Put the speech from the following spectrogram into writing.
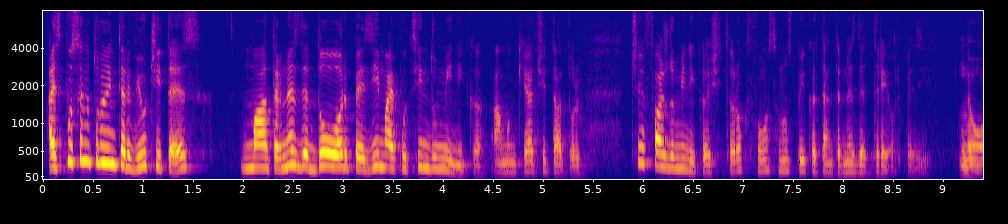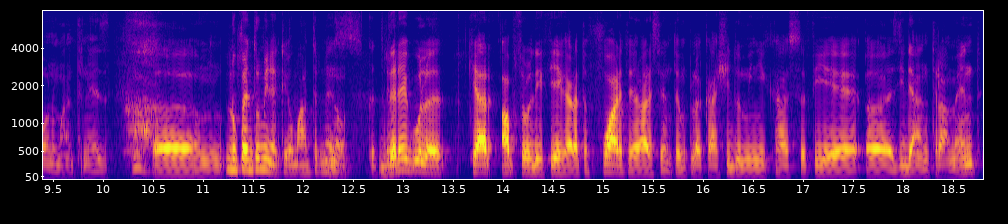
Ai spus într-un interviu, citez, mă antrenez de două ori pe zi, mai puțin duminică. Am încheiat citatul. Ce faci duminică? Și te rog frumos să nu spui că te antrenezi de trei ori pe zi. Nu, nu mă antrenez. Uh, Nu pentru mine, că eu mă antrenez. Nu. Cât De trebuie. regulă, chiar absolut de fiecare dată, foarte rar se întâmplă ca și duminica să fie uh, zi de antrenament,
